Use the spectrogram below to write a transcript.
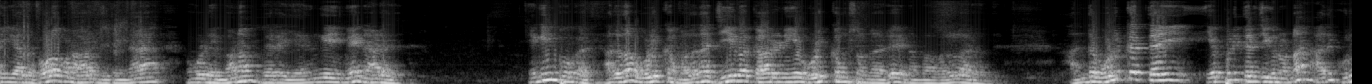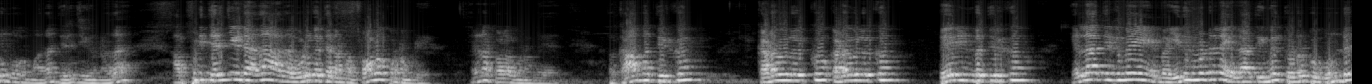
நீங்கள் அதை ஃபாலோ பண்ண ஆரம்பிச்சிட்டிங்கன்னா உங்களுடைய மனம் வேற எங்கேயுமே நாடாது. எங்கேயும் போகாது. அதுதான் ஒழுக்கம். அதுதான் ஜீவ காரணிய ஒழுக்கம் சொன்னார் நம்ம வரலாறு வந்து. அந்த ஒழுக்கத்தை எப்படி தெரிஞ்சுக்கணும்னா அது குருமுகமாக தான் தெரிஞ்சுக்கணும். தான் அப்படி தெரிஞ்சுக்கிட்டா தான் அந்த ஒழுக்கத்தை நம்ம ஃபாலோ பண்ண முடியும். இல்லைன்னா ஃபாலோ பண்ண முடியாது. இப்போ காமத்திற்கும் கடவுளுக்கும் கடவுளுக்கும் பேரின்பத்திற்கும் எல்லாத்துக்குமே இப்போ இதுக்கு மட்டும் இல்லை எல்லாத்துக்குமே தொடர்பு உண்டு.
